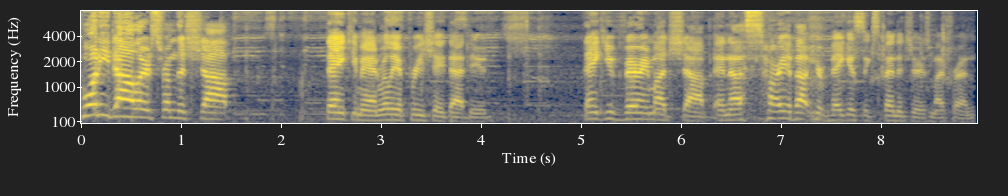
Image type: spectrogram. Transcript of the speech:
$20 from the shop. Thank you, man. Really appreciate that, dude. Thank you very much, shop. And uh, sorry about your Vegas expenditures, my friend.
